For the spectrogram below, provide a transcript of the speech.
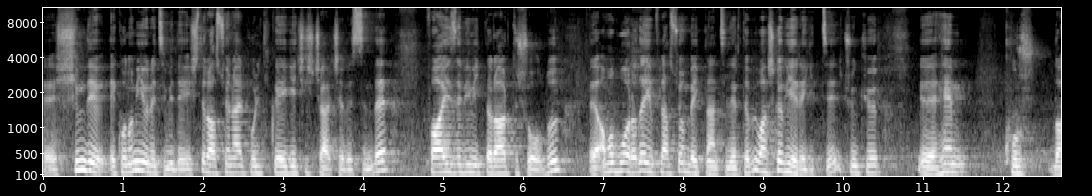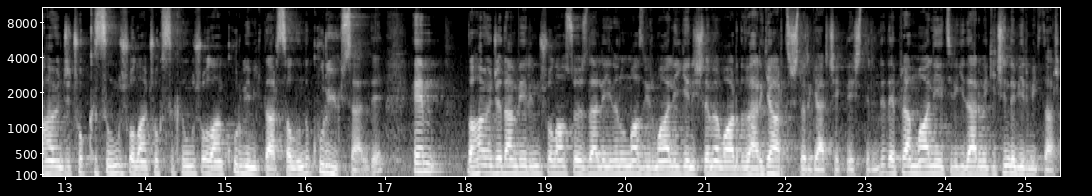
E, Şimdi ekonomi yönetimi değişti. Rasyonel politikaya geçiş çerçevesinde faizde bir miktar artış oldu. E, Ama bu arada enflasyon beklentileri tabii başka bir yere gitti. Çünkü e, hem kur daha önce çok kısılmış olan, çok sıkılmış olan kur bir miktar salındı, kur yükseldi. Hem daha önceden verilmiş olan sözlerle inanılmaz bir mali genişleme vardı, vergi artışları gerçekleştirildi. Deprem maliyetini gidermek için de bir miktar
